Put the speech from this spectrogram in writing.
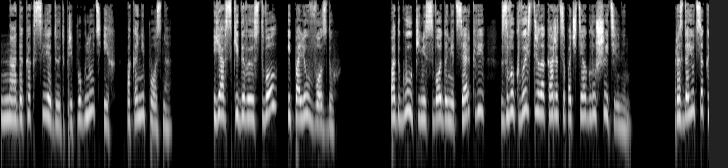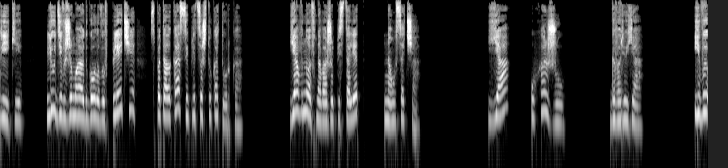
Надо как следует припугнуть их, пока не поздно. Я вскидываю ствол и полю в воздух. Под гулкими сводами церкви звук выстрела кажется почти оглушительным. Раздаются крики, люди вжимают головы в плечи, с потолка сыплется штукатурка. Я вновь навожу пистолет на усача. Я ухожу», — говорю я. «И вы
